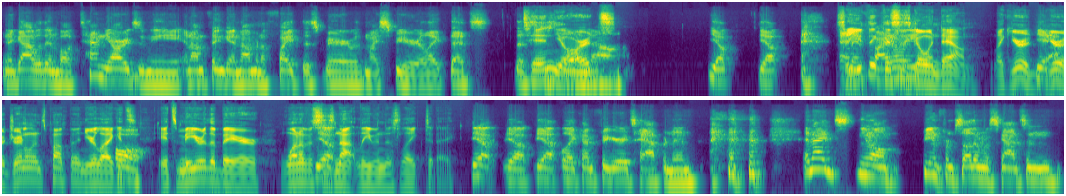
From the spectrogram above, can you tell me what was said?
And it got within about 10 yards of me, and I'm thinking I'm gonna fight this bear with my spear. Like that's that's 10 yards. Yep, yep. So you think finally, this is going down? Like your yeah. your adrenaline's pumping. You're like it's oh. it's me or the bear. One of us yep. is not leaving this lake today. Yeah, yeah, yeah. Like I'm figuring it's happening. and I'd you know being from southern Wisconsin,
